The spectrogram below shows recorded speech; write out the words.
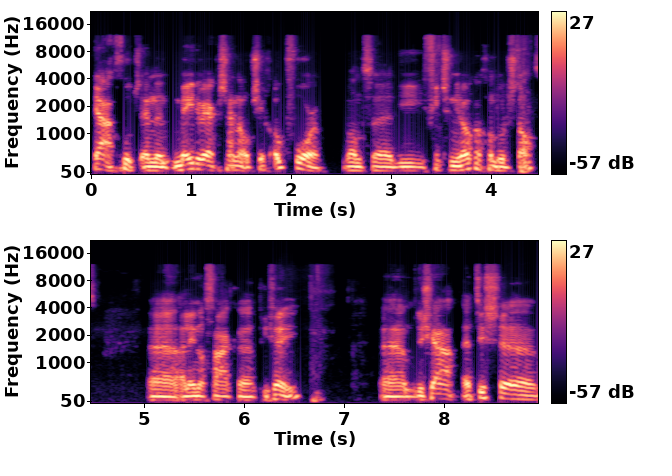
ja, goed. En de medewerkers zijn er op zich ook voor. Want die fietsen nu ook al gewoon door de stad. Alleen nog vaak privé. Ehm, dus ja, het is, eh, er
